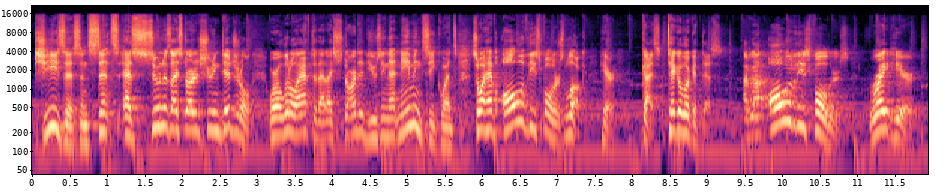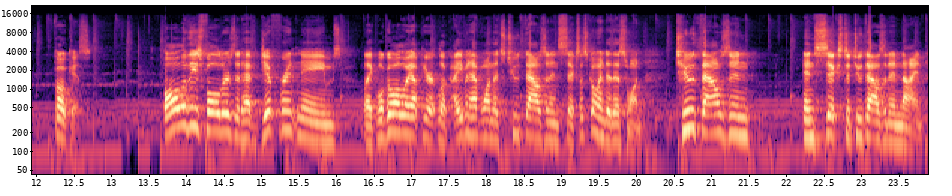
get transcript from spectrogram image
Jesus, and since as soon as I started shooting digital, or a little after that, I started using that naming sequence. So I have all of these folders. Look, here, guys, take a look at this. I've got all of these folders right here. Focus. All of these folders that have different names like we'll go all the way up here. Look, I even have one that's 2006. Let's go into this one. 2006 to 2009.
